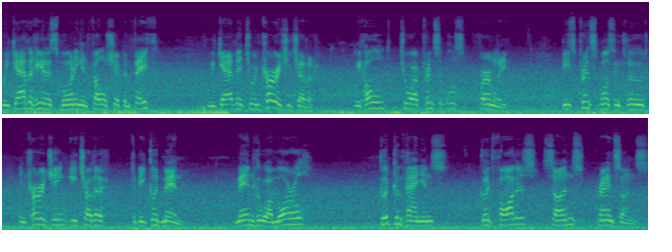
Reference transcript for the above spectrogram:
We gathered here this morning in fellowship and faith we gather to encourage each other. We hold to our principles firmly. These principles include encouraging each other to be good men, men who are moral, good companions, good fathers, sons, grandsons,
